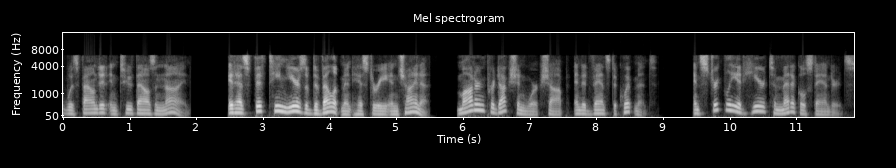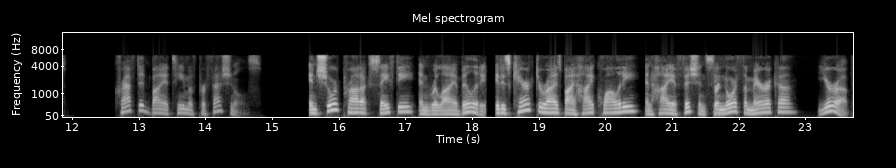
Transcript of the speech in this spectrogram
was founded in 2009. It has 15 years of development history in China, modern production workshop and advanced equipment, and strictly adhere to medical standards. Crafted by a team of professionals. Ensure product safety and reliability. It is characterized by high quality and high efficiency for North America, Europe,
